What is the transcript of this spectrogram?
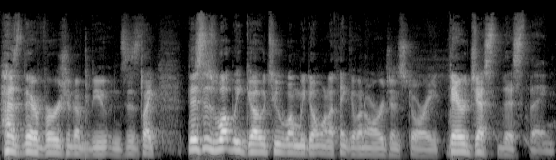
has their version of mutants. It's like this is what we go to when we don't want to think of an origin story. They're just this thing.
